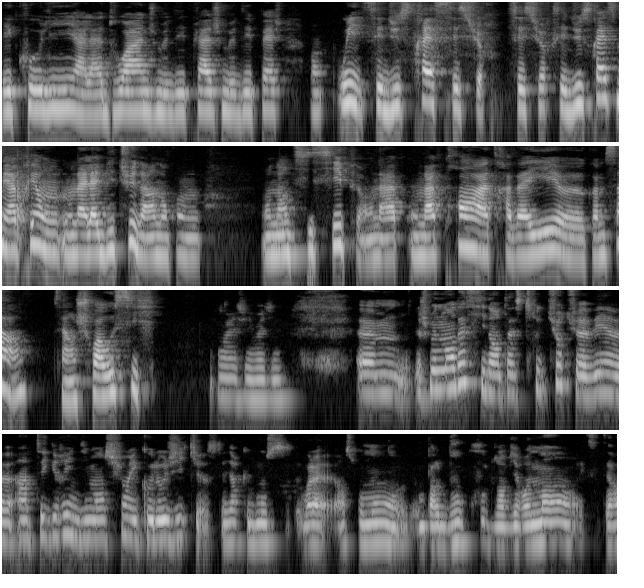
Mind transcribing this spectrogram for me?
les, colis à la douane, je me déplace, je me dépêche. Bon, oui, c'est du stress, c'est sûr. C'est sûr que c'est du stress, mais après, on, on a l'habitude, hein, donc on, on, mmh. anticipe, on, a, on, apprend à travailler euh, comme ça. Hein. C'est un choix aussi. Oui, j'imagine. Euh, je me demandais si dans ta structure, tu avais euh, intégré une dimension écologique, c'est-à-dire que voilà, en ce moment, on parle beaucoup de l'environnement, etc.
